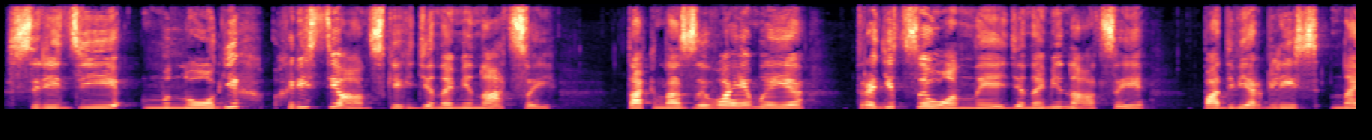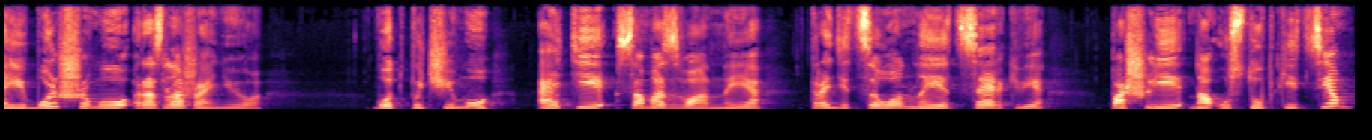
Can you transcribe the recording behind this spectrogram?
Среди многих христианских деноминаций так называемые традиционные деноминации подверглись наибольшему разложению. Вот почему эти самозванные традиционные церкви пошли на уступки тем,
